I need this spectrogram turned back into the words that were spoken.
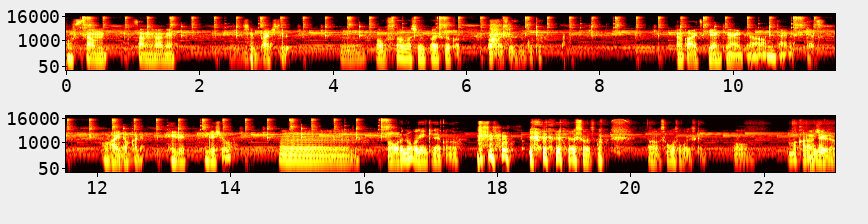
おっさん、おっさんがね、心配してる。うん。まあ、おっさんは心配するからね。若い世代のこと。なんかあいつ元気ないかな、みたいなやつ。後輩とかでいる、いるでしょ？うーん。まあ、俺の方が元気ないかな。そうそう。あそこそこですけど。うん。あんま絡みないからな。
